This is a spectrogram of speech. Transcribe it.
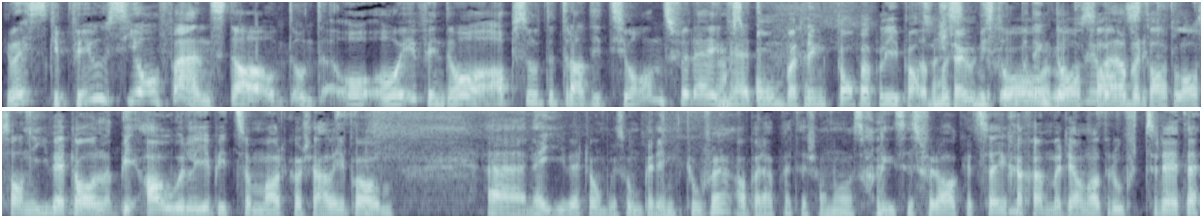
ich weiss, es gibt viele Sion-Fans da und, und auch, auch ich finde auch absoluter Traditionsverein. muss unbedingt oben bleiben. Also Muss- stell dir vor, unbedingt oben bleiben, Lausanne, Stade Lausanne, Iverdon, bei aller Liebe zum Marco Schellibaum. Äh, nein, Iverdon muss unbedingt rauf, aber eben, das ist auch noch ein kleines Fragezeichen, kommen wir ja auch noch drauf zu reden.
